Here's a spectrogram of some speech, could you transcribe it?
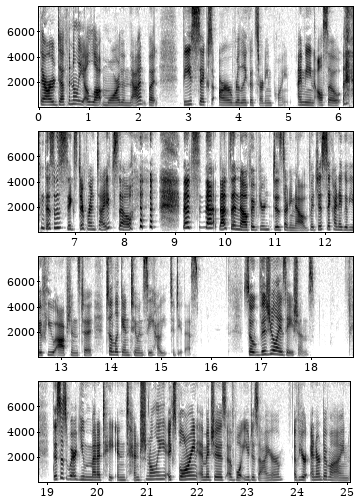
There are definitely a lot more than that, but these six are a really good starting point. I mean, also this is six different types, so that's that that's enough if you're just starting out. But just to kind of give you a few options to to look into and see how you, to do this. So visualizations. This is where you meditate intentionally, exploring images of what you desire, of your inner divine,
